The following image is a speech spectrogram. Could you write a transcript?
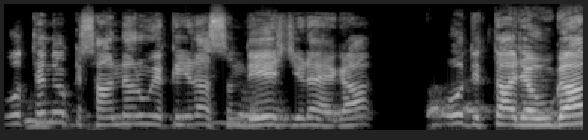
ਉੱਥੇ ਦੇ ਕਿਸਾਨਾਂ ਨੂੰ ਇੱਕ ਜਿਹੜਾ ਸੰਦੇਸ਼ ਜਿਹੜਾ ਹੈਗਾ ਉਹ ਦਿੱਤਾ ਜਾਊਗਾ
